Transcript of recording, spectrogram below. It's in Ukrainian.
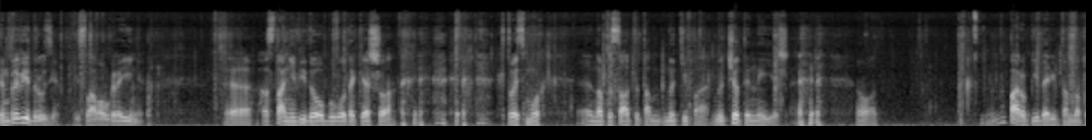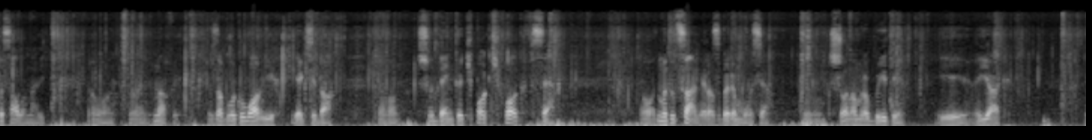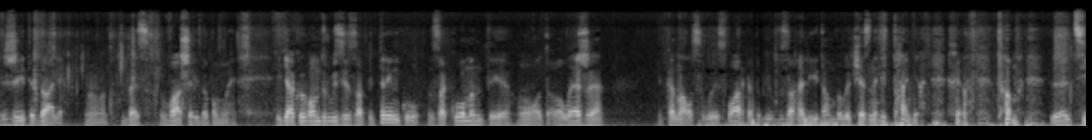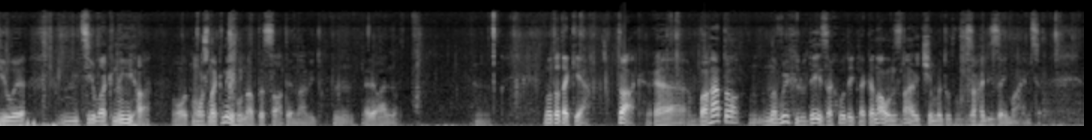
Всім привіт, друзі! І слава Україні! Е, останнє відео було таке, що хтось мог е, написати там, ну, типа, ну чо ти не їш? От. Ну, Пару підарів там написало навіть. От. Нахуй. Заблокував їх, як сіда. Швиденько чпок-чпок, все. От. Ми тут самі розберемося, що нам робити і як жити далі от, без вашої допомоги. І дякую вам, друзі, за підтримку, за коменти. От, Олеже, канал Село Сварка, тобі взагалі там величезне вітання. Там е, ціле, ціла книга. От, можна книгу написати навіть. Реально. Ну то таке. Так, е, багато нових людей заходить на канал, не знають, чим ми тут взагалі займаємося.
